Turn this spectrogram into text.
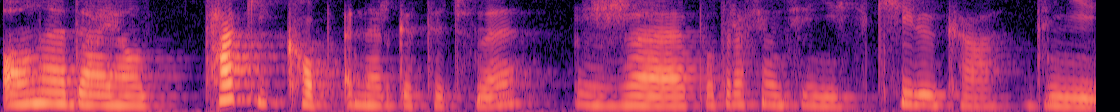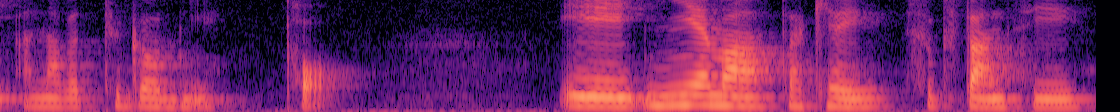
one dają taki kop energetyczny, że potrafią cię nieść kilka dni, a nawet tygodni po i nie ma takiej substancji,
